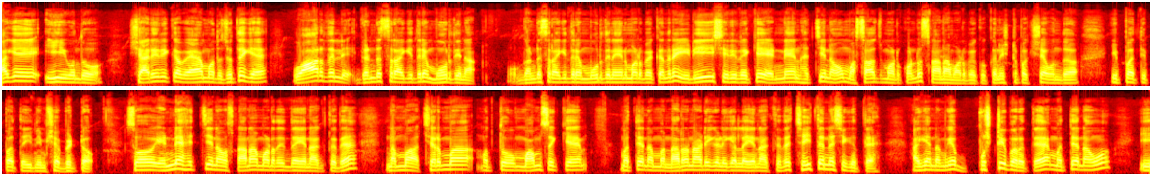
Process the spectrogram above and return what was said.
ಹಾಗೆ ಈ ಒಂದು ಶಾರೀರಿಕ ವ್ಯಾಯಾಮದ ಜೊತೆಗೆ ವಾರದಲ್ಲಿ ಗಂಡಸರಾಗಿದ್ದರೆ ಮೂರು ದಿನ. ಗಂಡಸರಾಗಿದ್ದರೆ ಮೂರು ದಿನ ಏನು ಮಾಡಬೇಕಂದ್ರೆ ಇಡೀ ಶರೀರಕ್ಕೆ ಎಣ್ಣೆಯನ್ನು ಹಚ್ಚಿ ನಾವು ಮಸಾಜ್ ಮಾಡಿಕೊಂಡು ಸ್ನಾನ ಮಾಡಬೇಕು. ಕನಿಷ್ಠ ಪಕ್ಷ ಒಂದು ಇಪ್ಪತ್ತು ಇಪ್ಪತ್ತೈದು ನಿಮಿಷ ಬಿಟ್ಟು. ಸೊ ಎಣ್ಣೆ ಹಚ್ಚಿ ನಾವು ಸ್ನಾನ ಮಾಡೋದ್ರಿಂದ ಏನಾಗ್ತದೆ? ನಮ್ಮ ಚರ್ಮ ಮತ್ತು ಮಾಂಸಕ್ಕೆ ಮತ್ತು ನಮ್ಮ ನರನಾಡಿಗಳಿಗೆಲ್ಲ ಏನಾಗ್ತದೆ? ಚೈತನ್ಯ ಸಿಗುತ್ತೆ. ಹಾಗೆ ನಮಗೆ ಪುಷ್ಟಿ ಬರುತ್ತೆ. ಮತ್ತು ನಾವು ಈ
